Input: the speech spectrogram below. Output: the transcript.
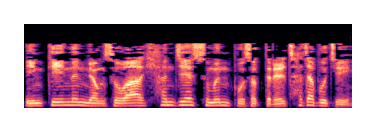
인기 있는 명소와 현지의 숨은 보석들을 찾아보지.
